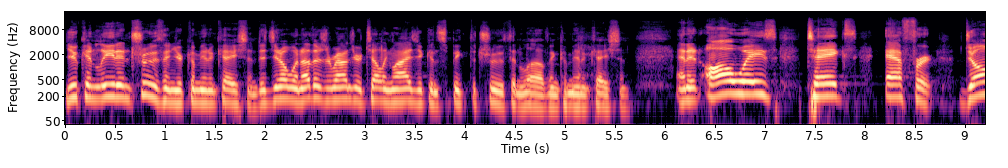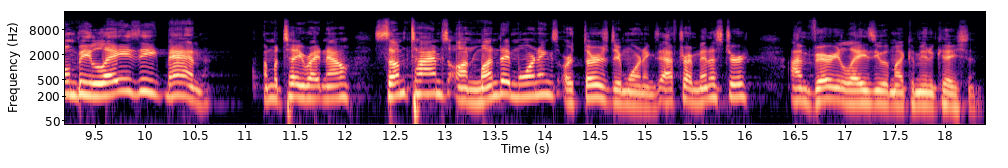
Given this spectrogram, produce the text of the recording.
You can lead in truth in your communication. Did you know when others around you are telling lies, you can speak the truth in love and communication? And it always takes effort. Don't be lazy. Man, I'm going to tell you right now, sometimes on Monday mornings or Thursday mornings after I minister, I'm very lazy with my communication.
